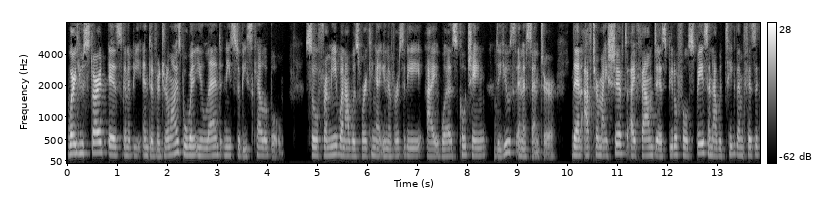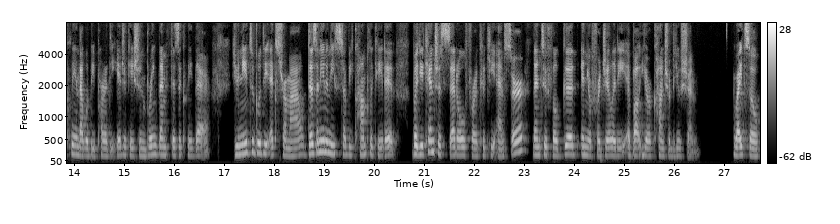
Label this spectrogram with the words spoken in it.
Where you start is going to be individualized, but when you land, it needs to be scalable. So for me, when I was working at university, I was coaching the youth in a center. Then after my shift, I found this beautiful space and I would take them physically, and that would be part of the education, bring them physically there. You need to go the extra mile. Doesn't mean it needs to be complicated, but you can't just settle for a cookie answer than to feel good in your fragility about your contribution. Right. So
